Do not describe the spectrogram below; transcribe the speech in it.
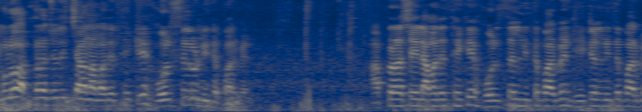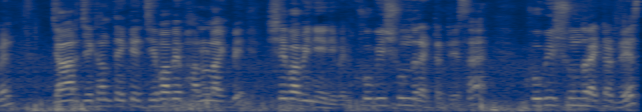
এগুলো আপনারা যদি চান আমাদের থেকে হোলসেলও নিতে পারবেন। আপনারা চাইলে আমাদের থেকে হোলসেল নিতে পারবেন রিটেল নিতে পারবেন। যার যেখান থেকে যেভাবে ভালো লাগবে, সেভাবে নিয়ে নেবেন। খুবই সুন্দর একটা ড্রেস হ্যাঁ? খুবই সুন্দর একটা ড্রেস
